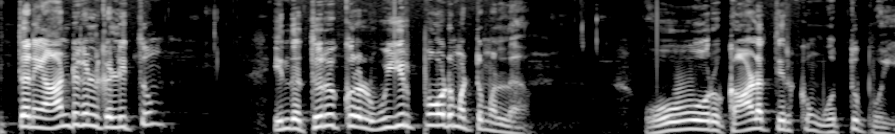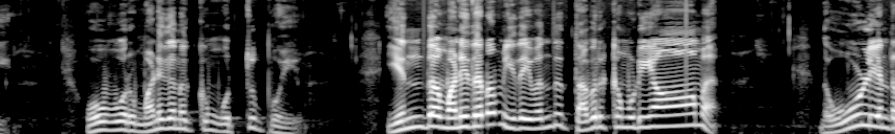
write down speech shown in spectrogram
இத்தனை ஆண்டுகள் கழித்தும் இந்த திருக்குறள் உயிர்ப்போடு மட்டுமல்ல ஒவ்வொரு காலத்திற்கும் ஒத்துப்போய் ஒவ்வொரு மனிதனுக்கும் ஒத்துப்போய் எந்த மனிதனும் இதை வந்து தவிர்க்க முடியாமல் இந்த ஊழ் என்ற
